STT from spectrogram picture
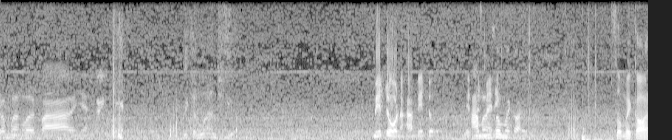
ก็เมืองลอยฟ้าอะไรเงี้ย We can land here. เบสโดดนะครับเบสโดดเบสหาเป็นเมืองไม้ส้มไว้ก่อน ครับส้มไว้ก่อน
